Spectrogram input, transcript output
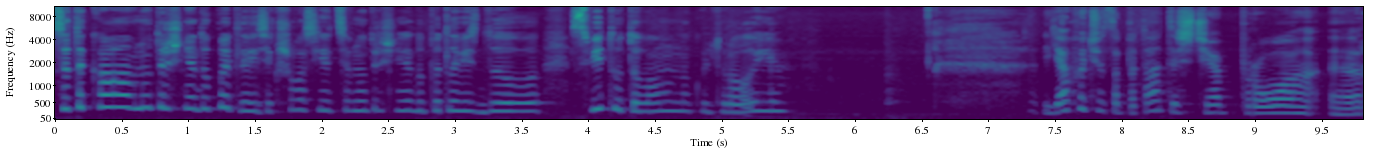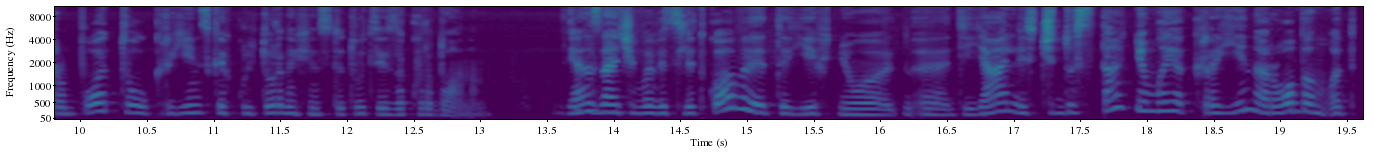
це така внутрішня допитливість. Якщо у вас є ця внутрішня допитливість до світу, то вам на культурологію. Я хочу запитати ще про е, роботу українських культурних інституцій за кордоном. Я не знаю, чи ви відслідковуєте їхню е, діяльність, чи достатньо ми як країна робимо от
